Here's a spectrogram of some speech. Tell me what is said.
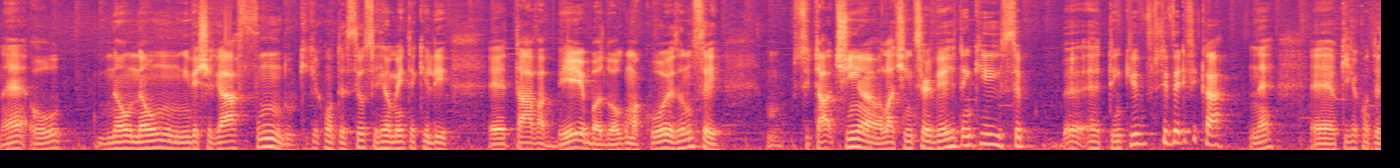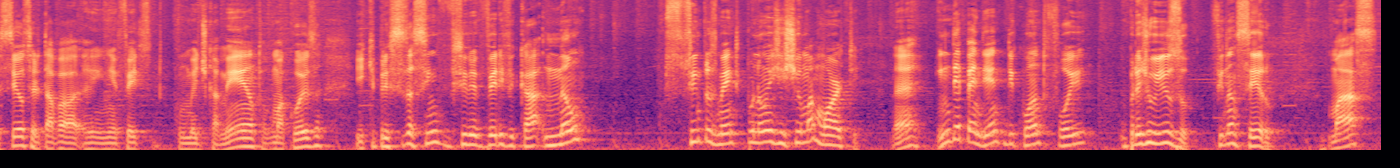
né? Ou não, não investigar a fundo o que, que aconteceu, se realmente aquele estava é, bêbado, alguma coisa, não sei. Se tá, tinha latinha de cerveja, tem que ser é, tem que se verificar, né? É, o que, que aconteceu, se ele estava em efeitos com medicamento, alguma coisa, e que precisa sim se verificar, não simplesmente por não existir uma morte, né? Independente de quanto foi o prejuízo financeiro. Mas,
